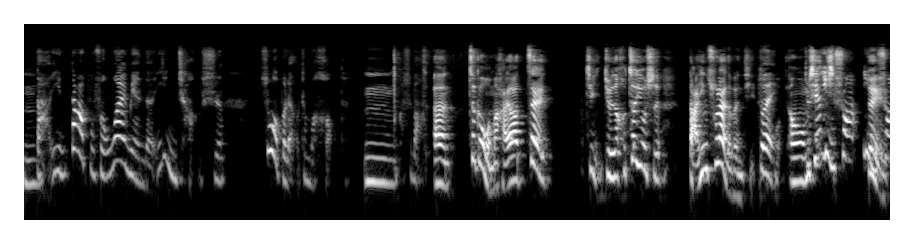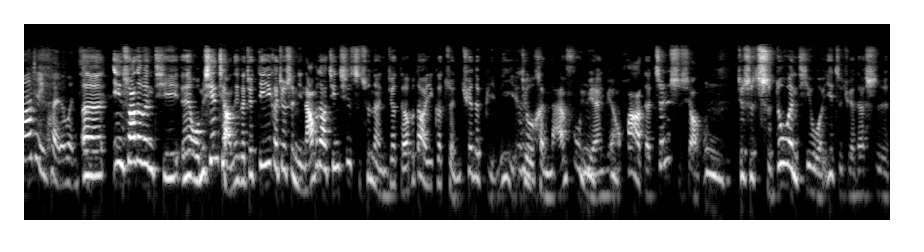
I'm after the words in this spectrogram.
嗯打印，大部分外面的印厂是做不了这么好的，嗯是吧？嗯，这个我们还要再进，就是这又是打印出来的问题。对，嗯，我们就是先印刷印刷这一块的问题。呃，印刷的问题，嗯，我们先讲那个，就第一个就是你拿不到经期尺寸呢，你就得不到一个准确的比例，嗯就很难复原原画的真实效果。嗯就是尺度问题，我一直觉得是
